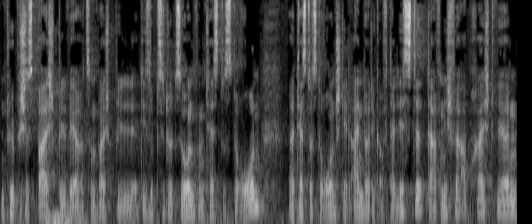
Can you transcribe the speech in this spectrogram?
Ein typisches Beispiel wäre zum Beispiel die Substitution von Testosteron. Testosteron steht eindeutig auf der Liste, darf nicht verabreicht werden.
